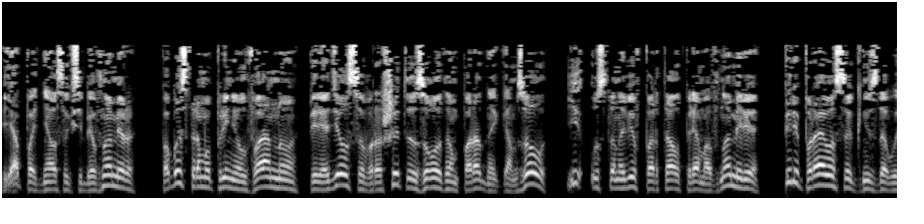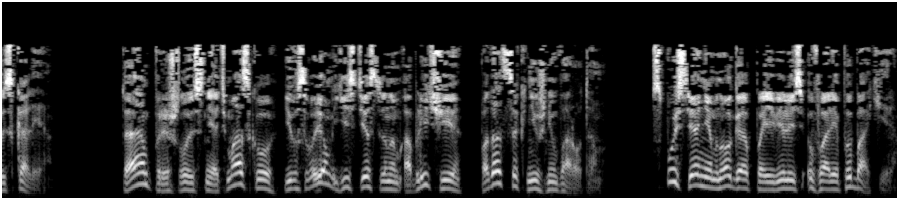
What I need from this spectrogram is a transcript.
я поднялся к себе в номер, по-быстрому принял ванну, переоделся в расшитый золотом парадный камзол и, установив портал прямо в номере, переправился к гнездовой скале. Там пришлось снять маску и в своем естественном обличии податься к нижним воротам. Спустя немного появились Валеп и Баки.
